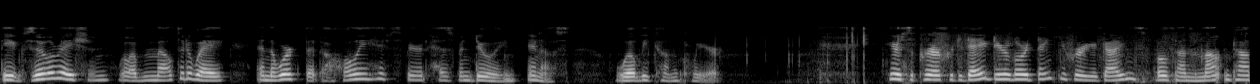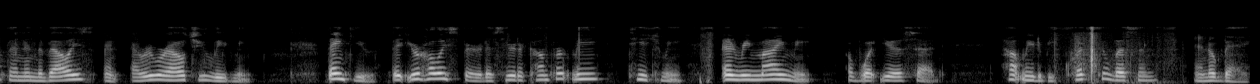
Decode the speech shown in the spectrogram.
The exhilaration will have melted away, and the work that the Holy Spirit has been doing in us will become clear. Here's the prayer for today. Dear Lord, thank you for your guidance, both on the mountaintop and in the valleys, and everywhere else you lead me. Thank you that your Holy Spirit is here to comfort me, teach me, and remind me of what you have said. Help me to be quick to listen and obey.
